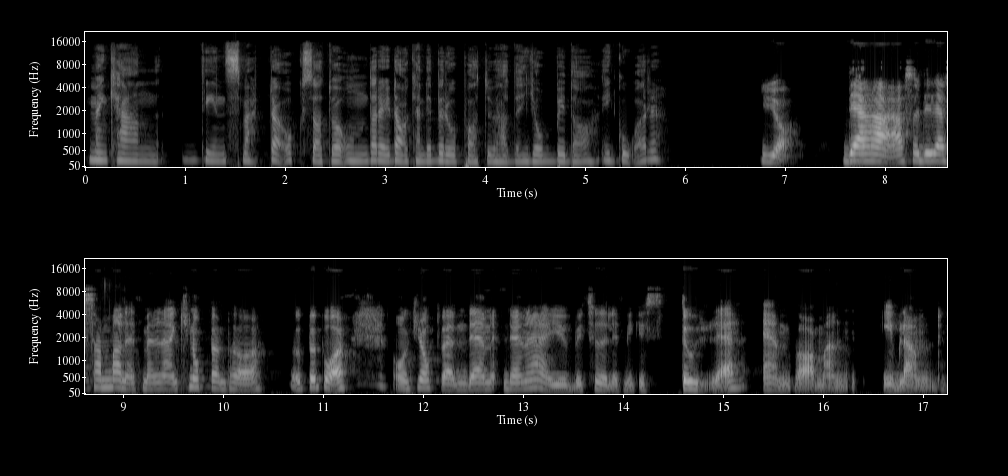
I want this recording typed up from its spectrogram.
Men kan din smärta också, att du har ondare idag, kan det bero på att du hade en jobbig dag igår? Ja. Det här, alltså det där sambandet med den här knoppen på, uppe på och kroppen, den, den är ju betydligt mycket större än vad man ibland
